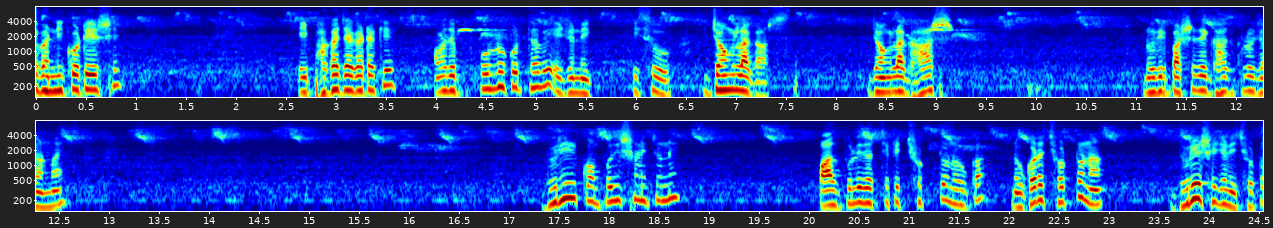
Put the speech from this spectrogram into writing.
এবার নিকটে এসে এই ফাঁকা জায়গাটাকে আমাদের পূর্ণ করতে হবে। এই জন্যে কিছু জংলা ঘাস জংলা ঘাস নদীর পাশে যে ঘাসগুলো জন্মায়। দূরের কম্পোজিশনের জন্যে পাল তুলে যাচ্ছে একটি ছোট্ট নৌকা। নৌকাটা ছোট্ট না, দূরে সেজন্যই ছোট।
